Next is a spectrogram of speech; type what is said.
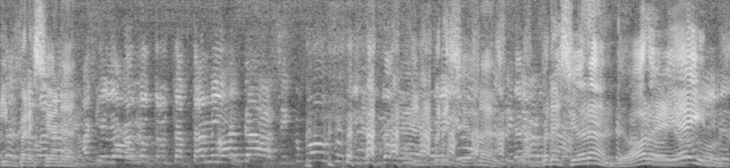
Impresionante. Impresionante, impresionante. Ahora voy a ir.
